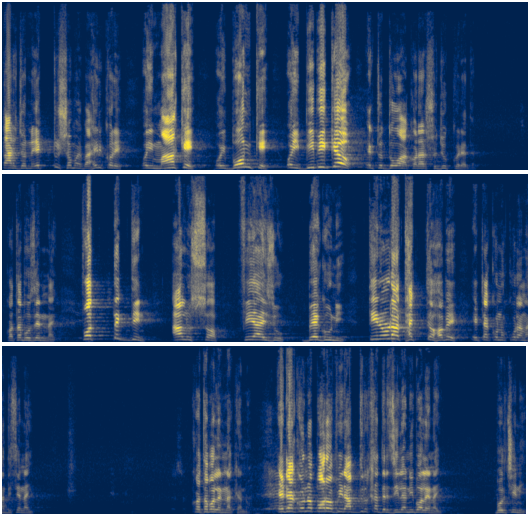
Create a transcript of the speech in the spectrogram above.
তার জন্য একটু সময় বাহির করে ওই মাকে, ওই বোনকে, ওই বিবিকেও একটু দোয়া করার সুযোগ করে দেন। কথা বুঝেন নাই? প্রত্যেক দিন আলুসব পেঁয়াজু বেগুনি তিনোটা থাকতে হবে, এটা কোনো কোরআন হাদিসে নাই। কথা বলেন না কেন? এটা কোনো বড় পীর আব্দুল কাদের জিলানি বলে নাই। বলছি নি?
